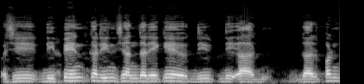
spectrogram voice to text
પછી દીપેન કરીને છે અંદર એક એ કે દી- દર્પણ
